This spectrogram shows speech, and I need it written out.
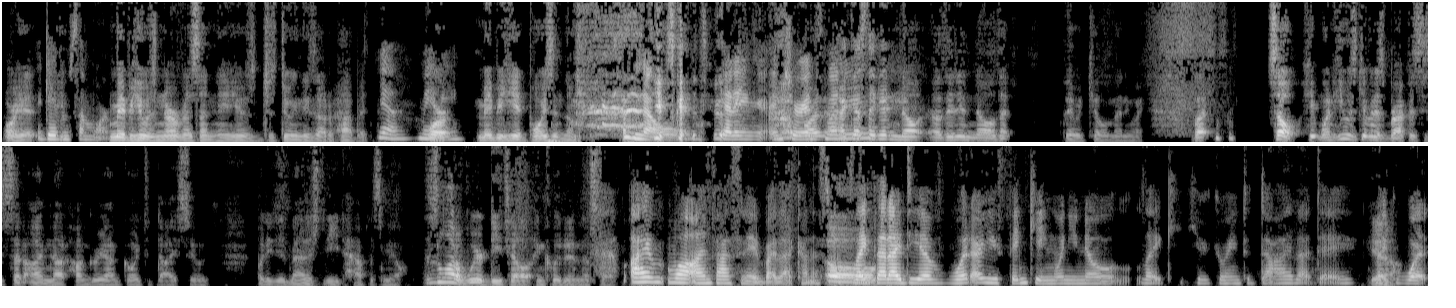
Or he had, it gave him some more. Maybe he was nervous and he was just doing these out of habit. Yeah, maybe. Or maybe he had poisoned them. no, getting insurance money. I guess they didn't know. Uh, they didn't know that they would kill him anyway. But So he, when he was given his breakfast, he said, "I'm not hungry. I'm going to die soon." But he did manage to eat half his meal. There's a lot of weird detail included in this. Story. I'm well. I'm fascinated by that kind of stuff. Oh, like okay. that idea of what are you thinking when you know, like you're going to die that day. Yeah. Like what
